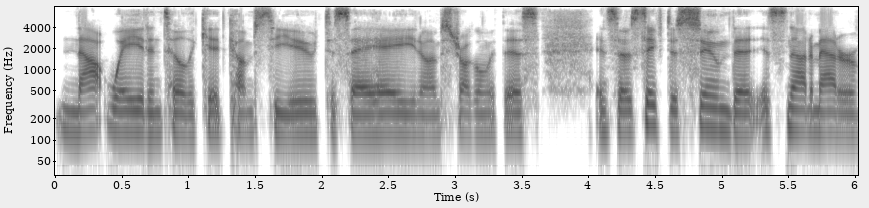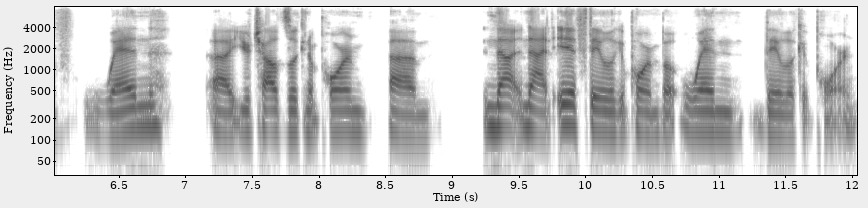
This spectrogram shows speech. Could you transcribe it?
not wait until the kid comes to you to say hey you know i'm struggling with this. And so it's safe to assume that it's not a matter of when uh, your child's looking at porn um, not not if they look at porn but when they look at porn.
